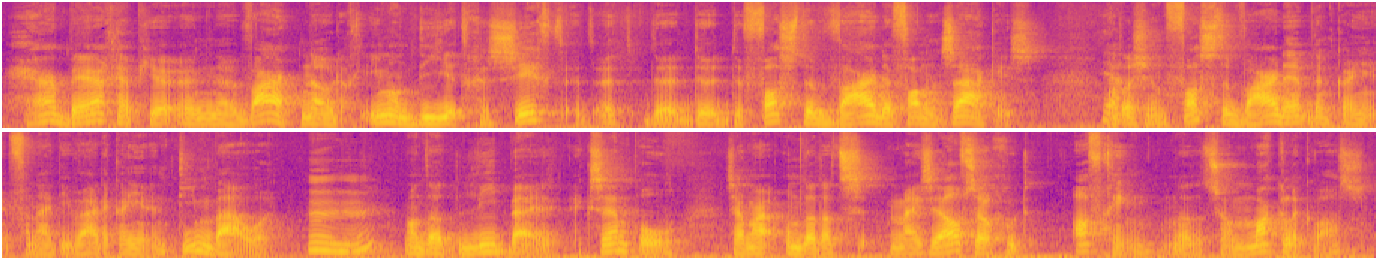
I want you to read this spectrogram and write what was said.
herberg heb je een waard nodig. Iemand die het gezicht, het, het, de, de, de vaste waarde van een zaak is. Want als je een vaste waarde hebt, dan kan je vanuit die waarde kan je een team bouwen. Mhm. Want dat lead by example, zeg maar, omdat het mijzelf zo goed afging, omdat het zo makkelijk was.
